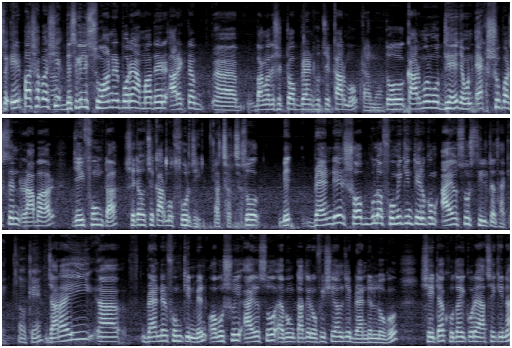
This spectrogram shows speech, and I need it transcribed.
সো এর পাশাপাশি বেসিক্যালি সোয়ানের পরে আমাদের আরেকটা বাংলাদেশের টপ ব্র্যান্ড হচ্ছে কার্মো তো কার্মোর মধ্যে যেমন একশো পার্সেন্ট রাবার যেই ফোমটা সেটা হচ্ছে কার্মো ফোর জি আচ্ছা আচ্ছা। সো ব্র্যান্ডের সবগুলো ফোমে কিন্তু এরকম আয়োসোর সিলটা থাকে। ওকে যারাই ব্র্যান্ডের ফোম কিনবেন অবশ্যই আইএসও এবং তাদের অফিসিয়াল যে ব্র্যান্ডের লোগো সেইটা খোদাই করে আছে কিনা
